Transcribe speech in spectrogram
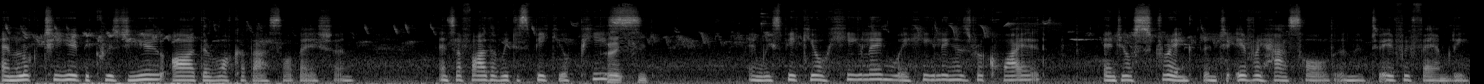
and look to you because you are the rock of our salvation. And so, Father, we just speak your peace Thank you. And we speak your healing where healing is required and your strength into every household and into every family.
